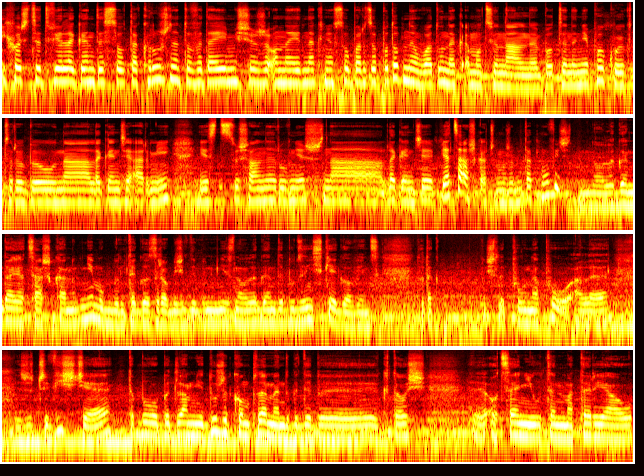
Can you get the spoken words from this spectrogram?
I choć te dwie legendy są tak różne, to wydaje mi się, że one jednak niosą bardzo podobny ładunek emocjonalny, bo ten niepokój, który był na legendzie armii, jest słyszalny również na legendzie Jacaszka, czy możemy tak mówić? No, legenda Jacaszka, no, nie mógłbym tego zrobić, gdybym nie znał legendy Budzyńskiego, więc to tak myślę pół na pół, ale rzeczywiście to byłoby dla mnie duży komplement, gdyby ktoś e, ocenił ten materiał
